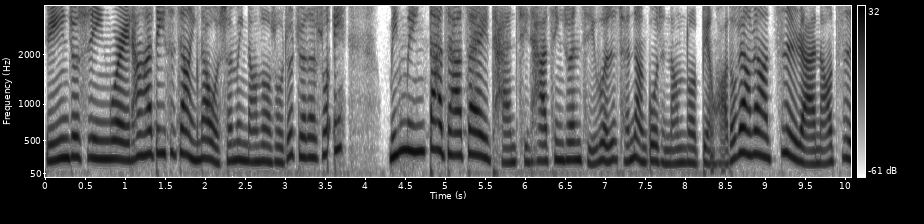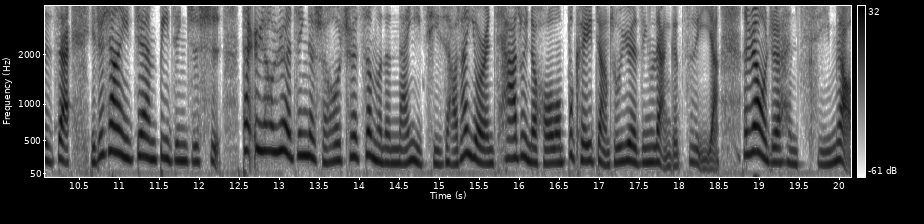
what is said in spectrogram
原因就是因为当他第一次降临到我生命当中的时候，我就觉得说，诶。明明大家在谈其他青春期或者是成长过程当中的变化都非常非常的自然，然后自在，也就像一件必经之事。但遇到月经的时候却这么的难以启齿，好像有人掐住你的喉咙，不可以讲出月经两个字一样，那让我觉得很奇妙。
